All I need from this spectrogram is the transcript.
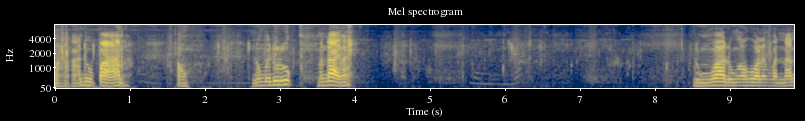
มาหาดูปลานะเอาลงไปดูลูกมันได้ไหมลุงว่าลุงเอาวันวันนั้น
